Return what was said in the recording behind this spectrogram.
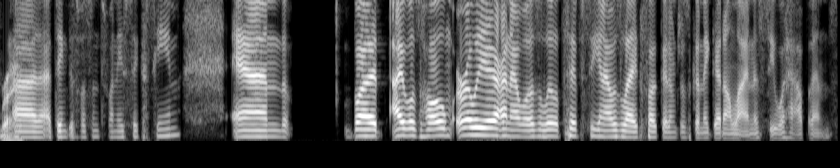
Right. Uh, I think this was in 2016, and but I was home earlier and I was a little tipsy and I was like, fuck it, I'm just gonna get online and see what happens.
